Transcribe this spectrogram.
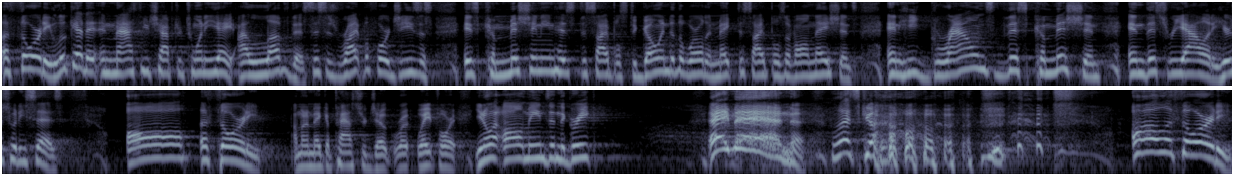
authority. Look at it in Matthew chapter 28. I love this. This is right before Jesus is commissioning his disciples to go into the world and make disciples of all nations. And he grounds this commission in this reality. Here's what he says All authority I'm gonna make a pastor joke. Wait for it. You know what all means in the Greek? Amen. Let's go. all authority,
